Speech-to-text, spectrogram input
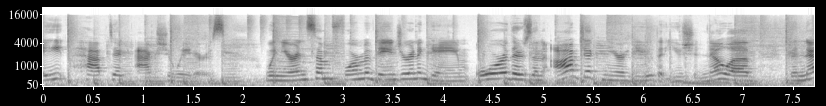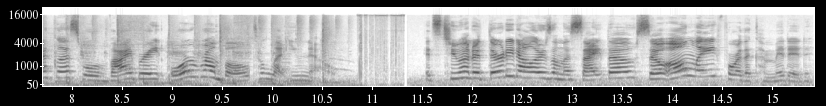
eight haptic actuators. When you're in some form of danger in a game, or there's an object near you that you should know of, the necklace will vibrate or rumble to let you know. It's $230 on the site though, so only for the committed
